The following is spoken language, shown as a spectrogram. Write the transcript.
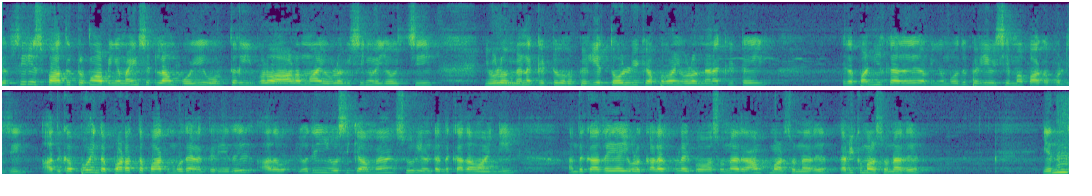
வெப் சீரிஸ் பார்த்துட்டு இருக்கோம் அப்படிங்கிற மைண்ட் செட்லாம் போய் ஒருத்தர் இவ்வளோ ஆழமாக இவ்வளோ விஷயங்களை யோசித்து இவ்வளோ மெனக்கிட்டு ஒரு பெரிய தோல்விக்கு அப்புறம் இவ்வளோ மெனக்கிட்டு இதை பண்ணியிருக்காரு அப்படிங்கும்போது பெரிய விஷயமா பார்க்கப்பட்டுச்சு. அதுக்கப்புறம் இந்த படத்தை பார்க்கும்போது எனக்கு தெரியுது அதை எதையும் யோசிக்காமல் சூரியன்ட்டு வந்து கதை வாங்கி அந்த கதையை இவ்வளோ கலர்ஃபுல்லாக இப்போ சொன்னார் ராம்குமார் சொன்னார் ரவிக்குமார் சொன்னார். எந்த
